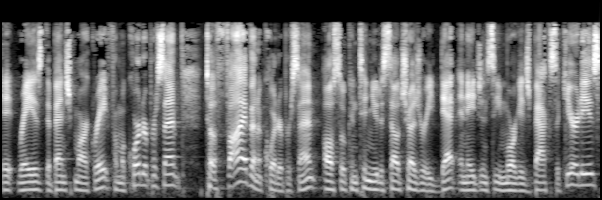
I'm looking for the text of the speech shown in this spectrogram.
it raised the benchmark rate from a quarter percent to five and a quarter percent. Also continue to sell treasury debt and agency mortgage backed securities,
